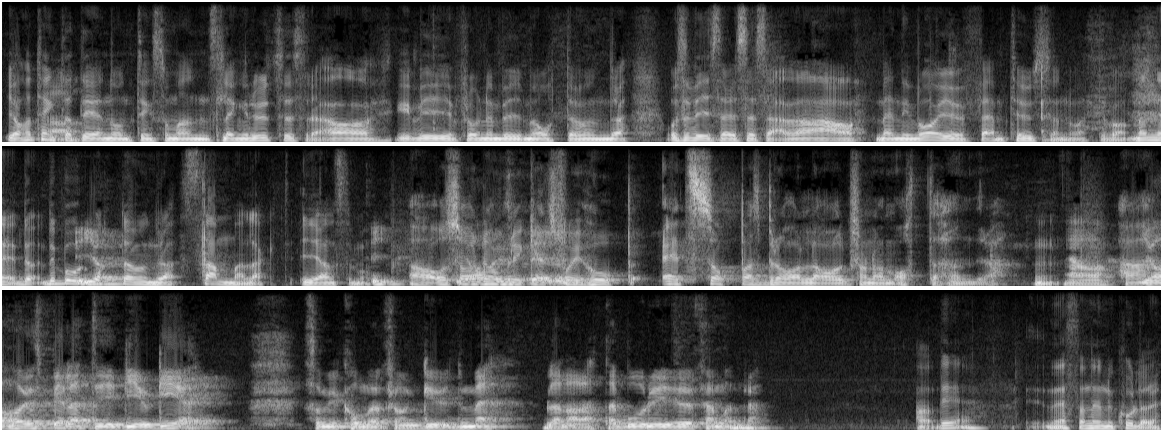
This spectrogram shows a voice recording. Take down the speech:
Jag har tänkt Ja. att det är någonting som man slänger ut sig sådär. Ja, vi är från en by med 800. Och så visar det sig så här. Ja, men ni var ju 5000 och att det var. Men eh, det, bor Ja. 800 sammanlagt i Alstermo. Ja, och så har har de lyckats få ihop ett så pass bra lag från de 800. Ja. Ha. Jag har ju spelat i GOG som ju kommer från Gudme bland annat. Där bor det ju 500. Ja, det är nästan ännu coolare.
